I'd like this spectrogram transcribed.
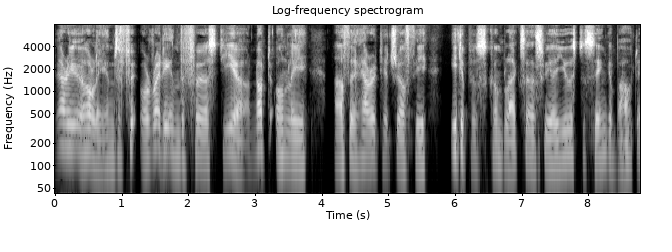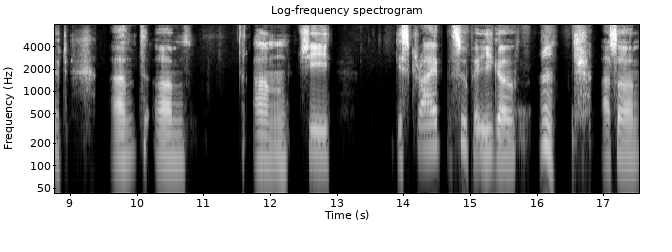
very early in the, already in the first year, not only as the heritage of the Oedipus complex as we are used to think about it. And um, um, she described the superego mm, as a, um,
